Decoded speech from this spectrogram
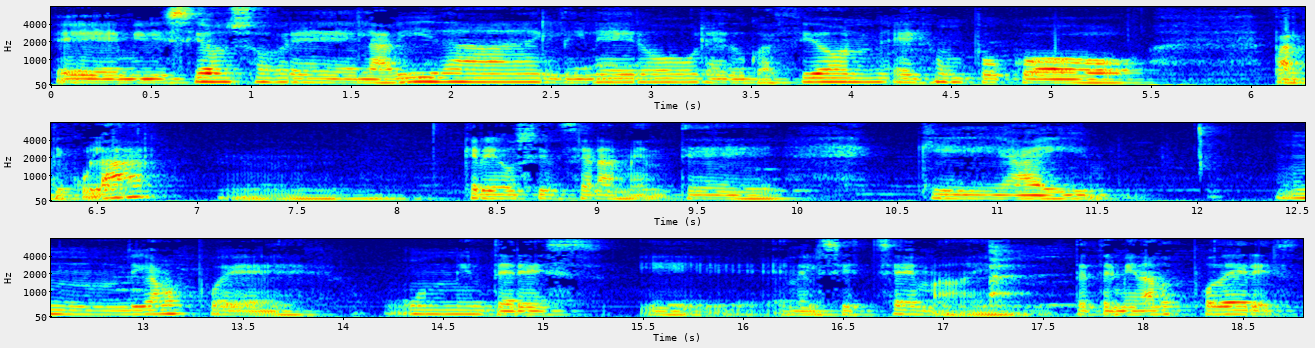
Eh, mi visión sobre la vida, el dinero, la educación es un poco particular. Mm, creo sinceramente que hay, digamos, pues un interés eh, en el sistema, en determinados poderes,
